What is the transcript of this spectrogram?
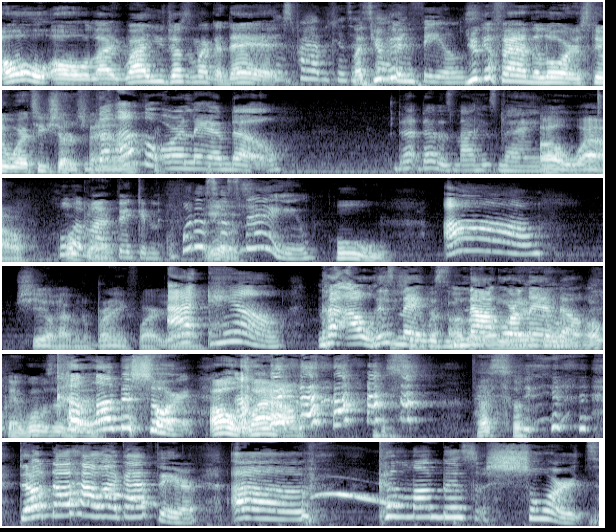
old old? Like why are you dressing like a dad? It's probably because Like you can he feels. you can find the Lord and still wear t-shirts, fam. the other Orlando. That that is not his name. oh wow. Who am I thinking? What is Yes. his name? Who? Um, Shell having a brain fart. Y'all. I am. Oh, his She name was not Orlando. Okay, what was his name? Columbus Short. Oh wow. That's a, Don't know how I got there. Um, Columbus Short.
